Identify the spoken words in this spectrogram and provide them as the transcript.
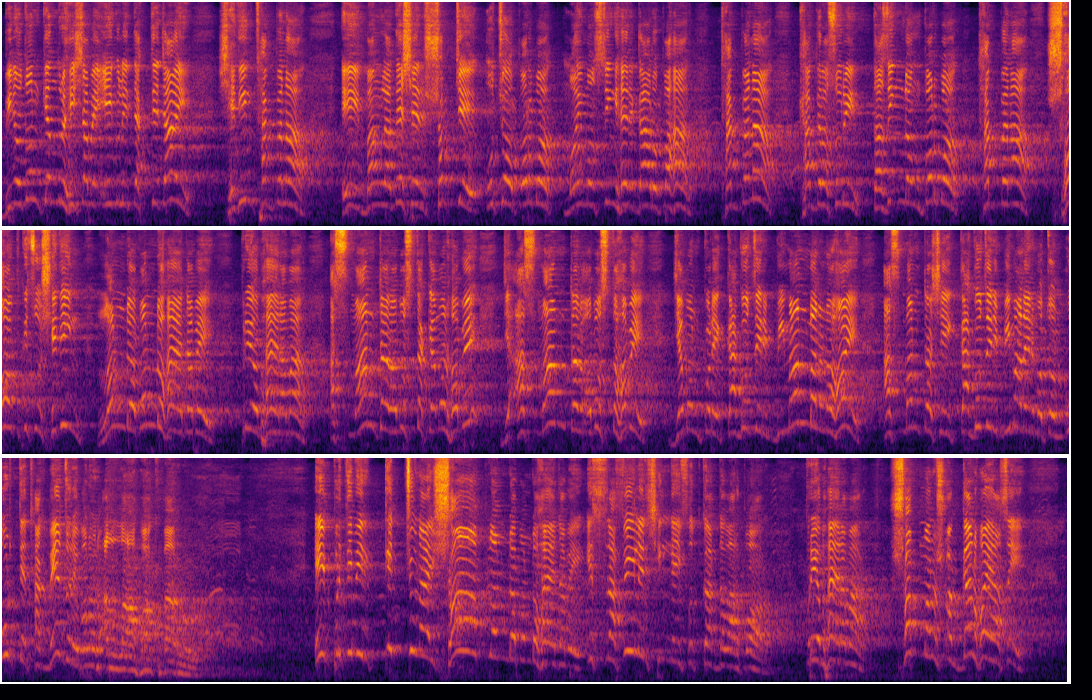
বিনোদন কেন্দ্র হিসাবে এইগুলি দেখতে যাই। সেদিন থাকবে না এই বাংলাদেশের সবচেয়ে উঁচু পর্বত ময়মনসিংহের গাঢ় পাহাড় থাকবে না খাগড়াছড়ির তাজিংডং পর্বত থাকবে না সব কিছু সেদিন লন্ড বন্ড হয়ে যাবে। প্রিয় ভাইয়ের আমার, আসমানটার অবস্থা কেমন হবে? যে আসমানটার অবস্থা হবে যেমন করে কাগজের বিমান বানানো হয়, আসমানটা সেই কাগজের বিমানের মতন উড়তে থাকবে। জোরে বলুন, আল্লাহ আকবার। এই পৃথিবীর কিচ্ছু নাই, সব লন্ডবন্ড হয়ে যাবে। ইসরাফিলের সিংহেই ফুৎকার দেওয়ার পর, প্রিয় ভাইয়ের আমার, সব মানুষ অজ্ঞান হয়ে আছে।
